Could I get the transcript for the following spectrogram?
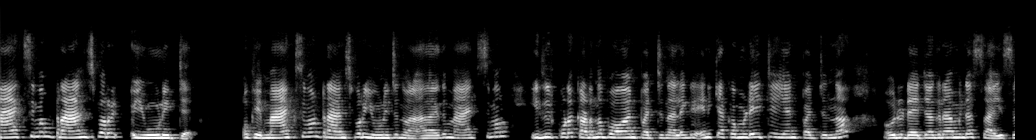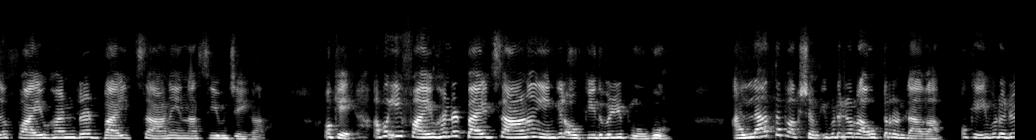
maximum transfer unit okay maximum transfer unit എന്ന് പറയുന്നത് അതായത് മാക്സിമം ഇതിൽ കൂടെ കടന്നു പോകാൻ പറ്റുന്ന അല്ലെങ്കിൽ എനിക്ക് അക്കോമഡേറ്റ് ചെയ്യാൻ പറ്റുന്ന ഒരു ഡേറ്റാഗ്രാമിന്റെ സൈസ് ഫൈവ് ഹൺഡ്രഡ് ബൈറ്റ്സ് ആണ് എന്ന് അസ്യൂം ചെയ്യുക. ഓക്കെ അപ്പൊ ഈ ഫൈവ് ഹൺഡ്രഡ് ബൈറ്റ്സ് ആണ് എങ്കിൽ ഓക്കെ ഇതുവഴി പോകും. അല്ലാത്ത പക്ഷം ഇവിടെ ഒരു റൗട്ടർ ഉണ്ടാകാം. ഓക്കെ ഇവിടെ ഒരു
